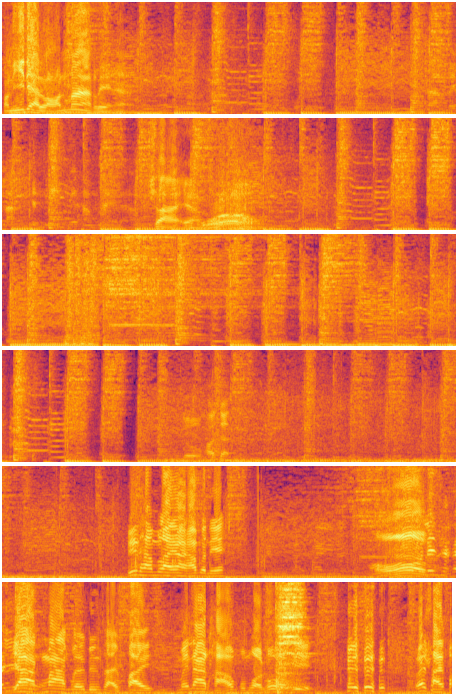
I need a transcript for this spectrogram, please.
ตอนนี้แดดร้อนมากเลยนะฮะถ้าไม่รักเป็นจริงไม่ทำให้นะครับ ใช่ครับดู เขาจะ นี่ทำอะไรอะครับอันนี้ โอ้ยากมากเลยดึงสายไฟ ไม่น่าถามผมขอโทษพี่ แล้วสายไฟ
